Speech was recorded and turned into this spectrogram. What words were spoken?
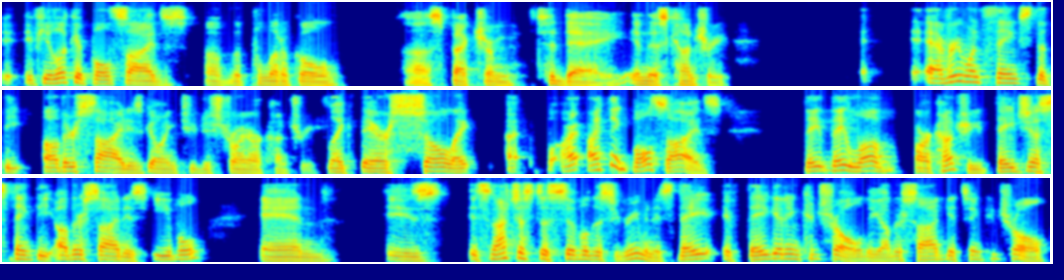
if you look at both sides of the political uh, spectrum today in this country, everyone thinks that the other side is going to destroy our country. Like they are so like I, I think both sides they they love our country. They just think the other side is evil and is it's not just a civil disagreement. It's they if they get in control, the other side gets in control,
